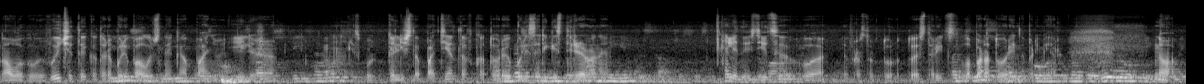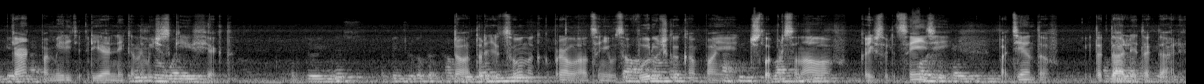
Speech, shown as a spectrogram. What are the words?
налоговые вычеты, которые были получены компаниями, или же количество патентов, которые были зарегистрированы, или инвестиции в инфраструктуру, то есть строительство лабораторий, например. Но как померить реальный экономический эффект? Да, традиционно, как правило, оценивается выручка компании, число персоналов, количество лицензий, патентов и так далее, и так далее.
